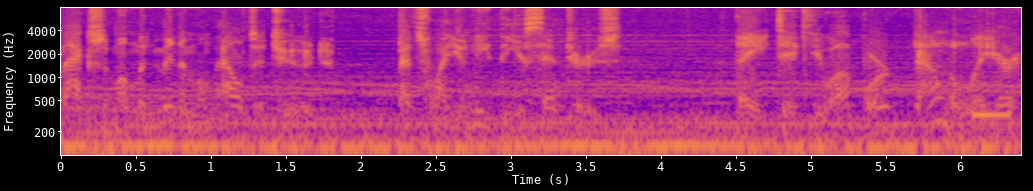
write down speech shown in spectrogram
maximum and minimum altitude. That's why you need the ascenters. They take you up or down a layer,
